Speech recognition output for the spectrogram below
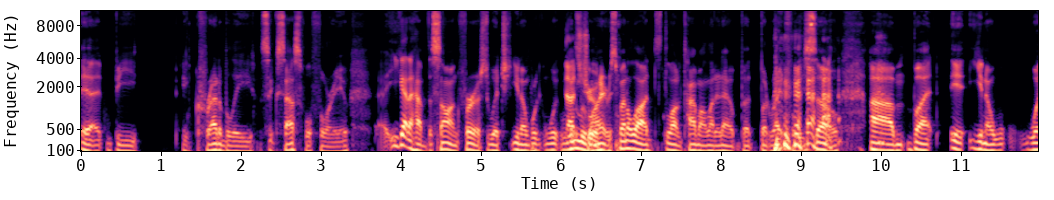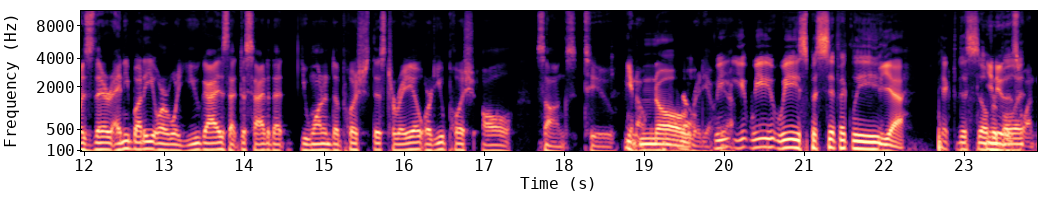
it be incredibly successful for you. Uh, you got to have the song first, which you know we're, we're gonna move true. on here. We spent a lot a lot of time on let it out, but but rightfully so. Um, but it you know was there anybody or were you guys that decided that you wanted to push this to radio, or do you push all songs to you know no, radio? We yeah. we we specifically yeah, picked this silver you knew bullet, this one.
